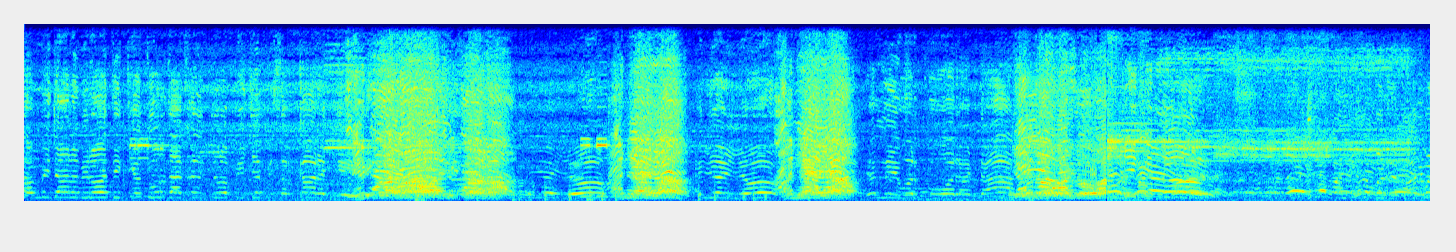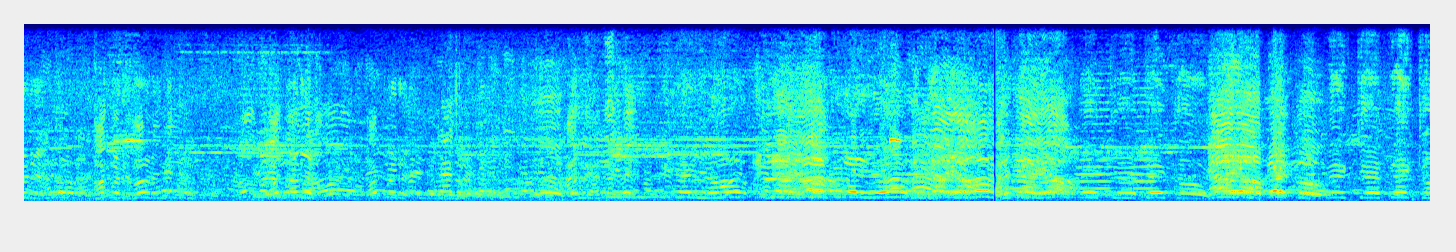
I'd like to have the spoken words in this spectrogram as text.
ಸಂವಿಧಾನ ವಿರೋಧಿ ದೂರು ದಾಖಲಿಸಿರುವ ಬಿಜೆಪಿ ಸರ್ಕಾರಕ್ಕೆ ಅಯ್ಯಯ್ಯೋ ಅಯ್ಯಯ್ಯೋ ಎಲ್ಲಿವರೆಗೂ ಹೋರಾಟ ಹಾಕ್ಬೇಡ್ರಿ ಹೊರಡಿ. ಹಾಕ್ಬೇಡ್ರಿ. ಹಾಕ್ಬೇಡ್ರಿ. ಅಯ್ಯಯ್ಯೋ ಅಯ್ಯಯ್ಯೋ ಬೇಕೇ ಬೇಕು ಬೇಕೇ ಬೇಕು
